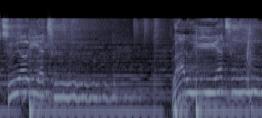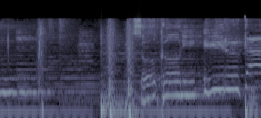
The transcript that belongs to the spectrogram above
強いやつ悪いやつそこにいるから。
